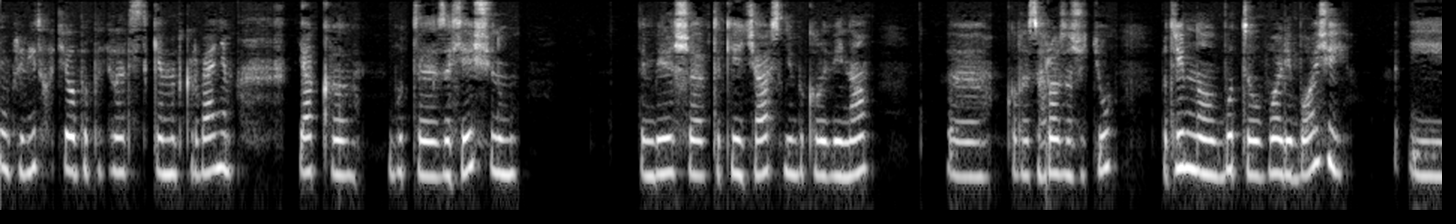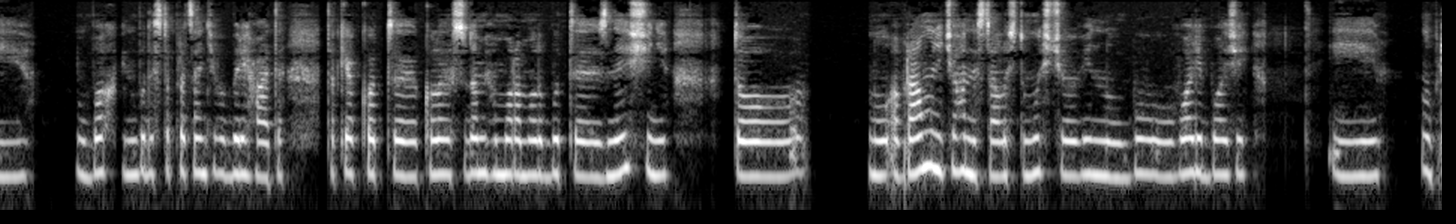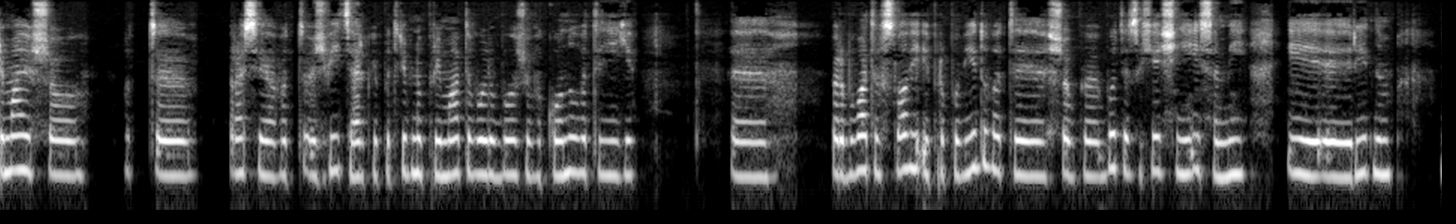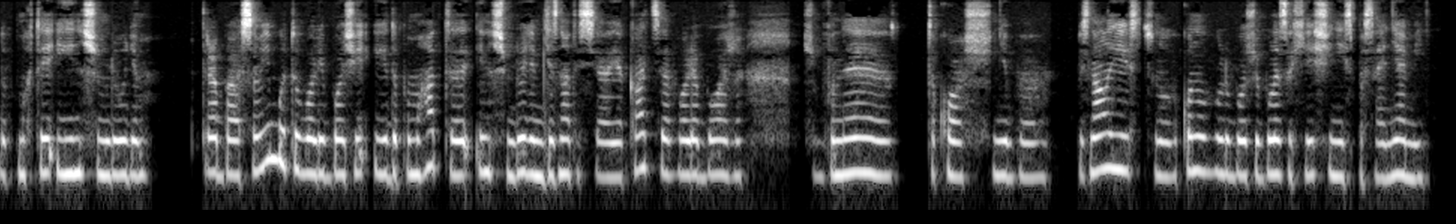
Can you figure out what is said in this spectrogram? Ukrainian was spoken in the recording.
Всім привіт! Хотіла би поділитися таким откровенням, як е, бути захищеному. Тим більше в такий час, ніби коли війна, е, коли загроза життю, потрібно бути у волі Божій, і ну, Бог він буде 100% оберігати. Так як от е, коли Содом і Гомора мали бути знищені, то ну, Аврааму нічого не сталося, тому що він ну, був у волі Божій. І ну, приймаю, що от е, раз от живій церкві потрібно приймати волю Божу, виконувати її, е, перебувати в слові і проповідувати, щоб бути захищені і самі, і е, рідним, допомогти і іншим людям. Треба самим бути у волі Божій і допомагати іншим людям дізнатися, яка це воля Божа, щоб вони також ніби пізнали істину, виконували волю Божу, були захищені і спасені. Амінь.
